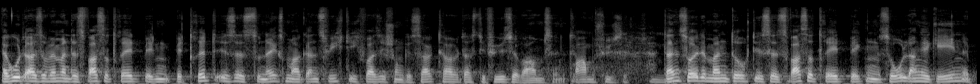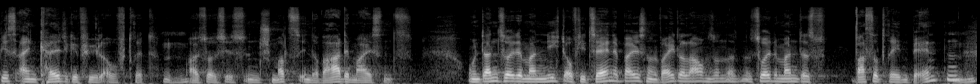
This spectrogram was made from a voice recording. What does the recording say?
Ja gut, also wenn man das Wassertretbecken betritt, ist es zunächst mal ganz wichtig, was ich schon gesagt habe, dass die Füße warm sind. Warme Füße. Mhm. Dann sollte man durch dieses Wassertretbecken so lange gehen, bis ein Kältegefühl auftritt. Mhm. Also es ist ein Schmerz in der Wade meistens. Und dann sollte man nicht auf die Zähne beißen und weiterlaufen, sondern sollte man das Wassertreten beenden. Mhm.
